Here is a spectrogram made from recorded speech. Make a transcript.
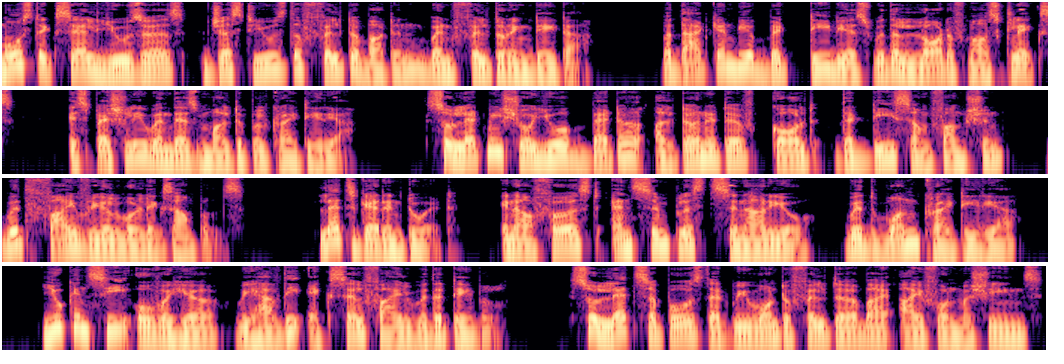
Most Excel users just use the filter button when filtering data, but that can be a bit tedious with a lot of mouse clicks, especially when there's multiple criteria. So let me show you a better alternative called the dsum function with five real-world examples. Let's get into it. In our first and simplest scenario, with one criteria, you can see over here we have the Excel file with a table. So let's suppose that we want to filter by iPhone machines,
